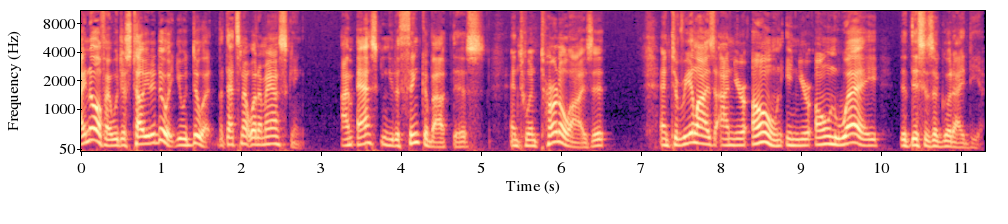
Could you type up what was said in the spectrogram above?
I know if I would just tell you to do it, you would do it, but that's not what I'm asking. I'm asking you to think about this and to internalize it and to realize on your own, in your own way, that this is a good idea.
